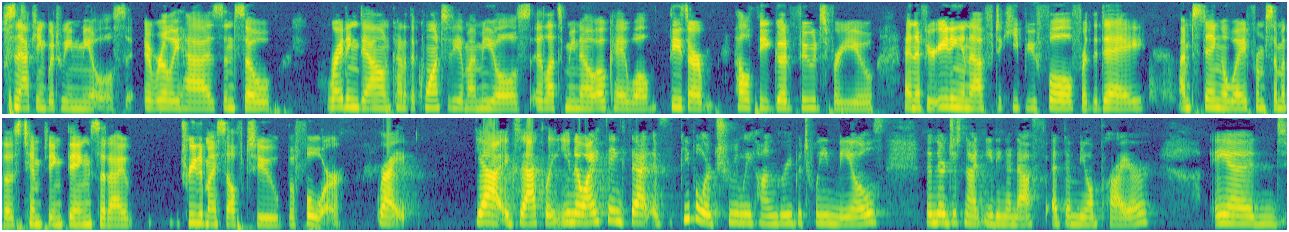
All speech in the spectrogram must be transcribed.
snacking between meals. It really has. And so writing down kind of the quantity of my meals, it lets me know, okay, well, these are healthy, good foods for you. And if you're eating enough to keep you full for the day, I'm staying away from some of those tempting things that I treated myself to before. Right. Yeah, exactly. You know, I think that if people are truly hungry between meals, then they're just not eating enough at the meal prior. And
